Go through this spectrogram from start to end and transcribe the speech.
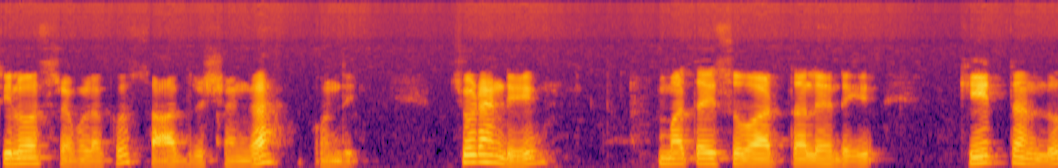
శిలువ శ్రమలకు సాదృశ్యంగా ఉంది. చూడండి మతై సువార్త లేని కీర్తనలు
